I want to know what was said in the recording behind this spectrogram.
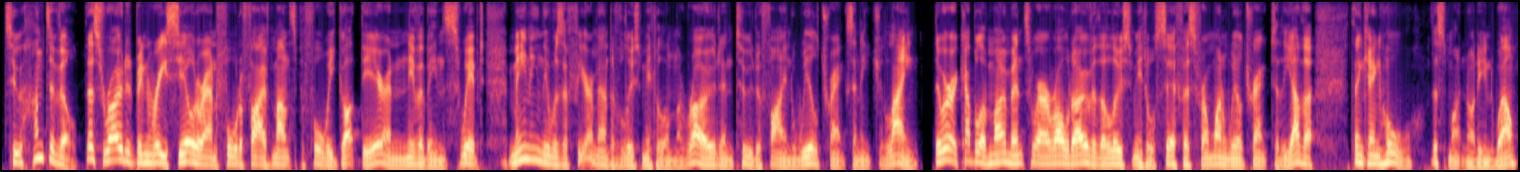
to Hunterville. This road had been resealed around four to five months before we got there and never been swept, meaning there was a fair amount of loose metal on the road and two defined wheel tracks in each lane. There were a couple of moments where I rolled over the loose metal surface from one wheel track to the other, thinking, oh, this might not end well.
